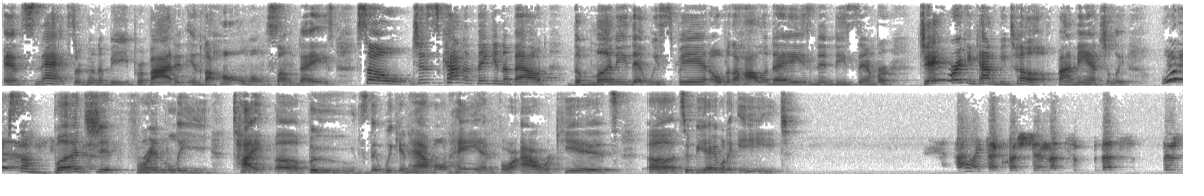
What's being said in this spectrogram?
and snacks are going to be provided in the home on some days. So, just kind of thinking about the money that we spend over the holidays and in December, January can kind of be tough financially. What are some budget friendly type of foods that we can have on hand for our kids uh, to be able to eat? I like that question. That's that's there's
